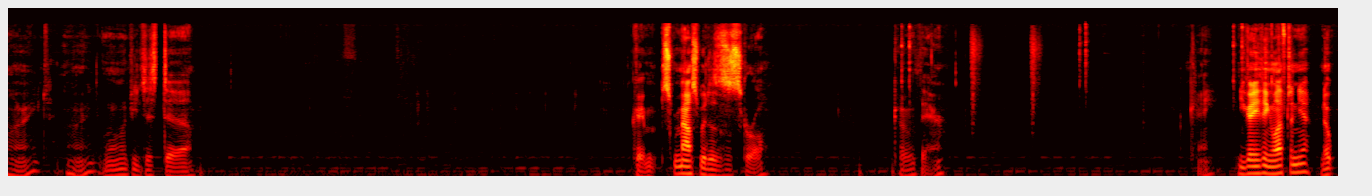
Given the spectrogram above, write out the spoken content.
Alright, alright. Why don't you just, uh... Okay, mouse wheel is a scroll. Go there. Okay. You got anything left in you? Nope.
